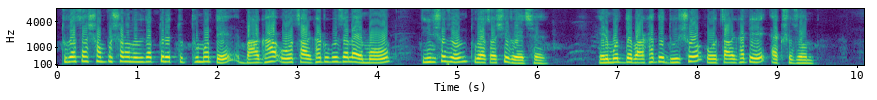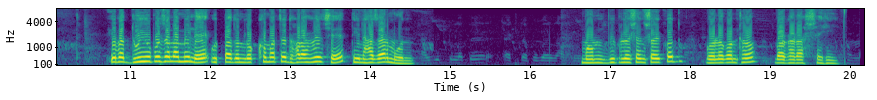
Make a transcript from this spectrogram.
তুলা চাষ সম্প্রসারণ অধিদপ্তরের তথ্য মতে, বাঘা ও চারঘাট উপজেলায় মোট তিনশো জন তুলা চাষি রয়েছে। এর মধ্যে বাঘাতে দুইশো ও চারঘাটে একশো জন। এবার দুই উপজেলা মিলে উৎপাদন লক্ষ্যমাত্রা ধরা হয়েছে তিন হাজার মন। মোহাম্মদ বিপুল হোসেন সৈকত, গণকণ্ঠ বাঘা রাজশাহী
